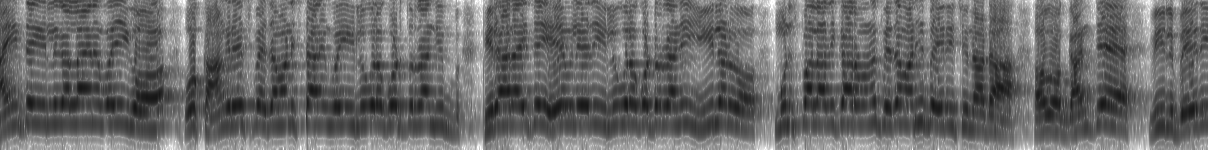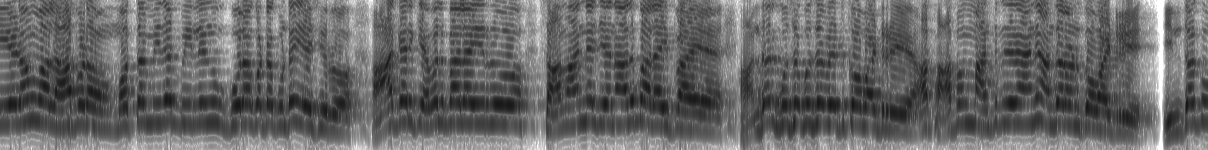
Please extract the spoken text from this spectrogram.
ఆయనతో ఇల్లు గల్లా ఆయన పోయి ఇగో ఓ కాంగ్రెస్ పెద్ద మనిషి స్థానికి పోయి ఇల్లు కూడా కొడుతుర్రు అని పిరారైతే ఏం లేదు ఇల్లు కూడా కొట్టుర్రు వీళ్ళను మున్సిపల్ అధికారంలో పెద్ద మనిషి బెయిరిచ్చిందట గంతే వీళ్ళు బెయిరియడం వాళ్ళు ఆపడం మొత్తం మీద బిల్డింగ్ కూల కొట్టకుండా చేసిర్రు. ఆఖరికి ఎవరు బలయ్యారు సామాన్య జనాలు బలైపోయాయి. అందరు గుసగుస పెట్టుకోబట్రి ఆ పాపం మంత్రిదే అని అందరు అనుకోబట్రి ఇంతకు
